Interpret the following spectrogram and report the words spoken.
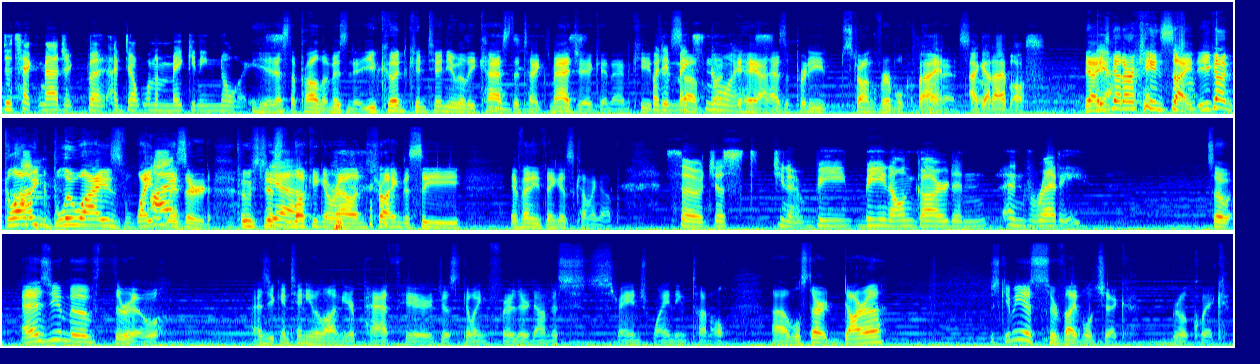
detect magic, but I don't want to make any noise. yeah, that's the problem, isn't it? You could continually cast detect magic and then keep But it this makes up, but noise. yeah, it has a pretty strong verbal Fine. component. I got eyeballs. Yeah, he's Yeah. got arcane sight. You got glowing Um, blue eyes white I- wizard who's just Yeah. looking around trying to see if anything is coming up. So just you know, be being on guard and and ready. So as you move through, as you continue along your path here, just going further down this strange winding tunnel, uh, we'll start. Dara, just give me a survival check, real quick.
